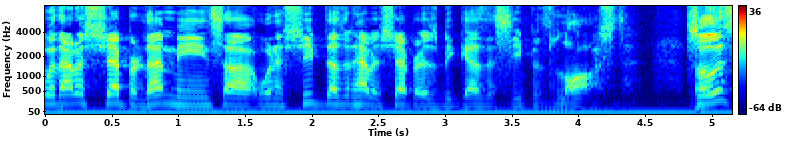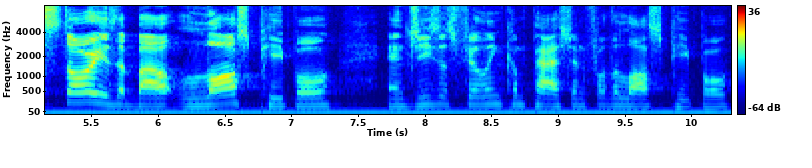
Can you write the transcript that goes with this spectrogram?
without a shepherd, that means uh, when a sheep doesn't have a shepherd, it's because the sheep is lost. So this story is about lost people and Jesus feeling compassion for the lost people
